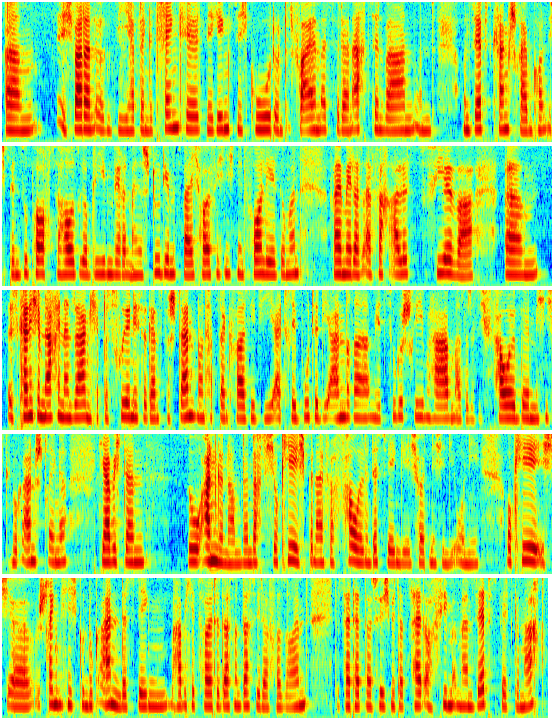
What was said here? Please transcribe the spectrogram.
Ähm, ich war dann irgendwie, habe dann gekränkelt, mir ging es nicht gut und vor allem, als wir dann 18 waren und uns selbst krank schreiben konnten, ich bin super oft zu Hause geblieben. Während meines Studiums war ich häufig nicht in den Vorlesungen, weil mir das einfach alles zu viel war. Ähm, das kann ich im Nachhinein sagen. Ich habe das früher nicht so ganz verstanden und habe dann quasi die Attribute, die andere mir zugeschrieben haben, also dass ich faul bin, mich nicht genug anstrenge, die habe ich dann so angenommen. Dann dachte ich, okay, ich bin einfach faul und deswegen gehe ich heute nicht in die Uni. Okay, ich äh, strenge mich nicht genug an, deswegen habe ich jetzt heute das und das wieder versäumt. Das hat halt natürlich mit der Zeit auch viel mit meinem Selbstbild gemacht.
